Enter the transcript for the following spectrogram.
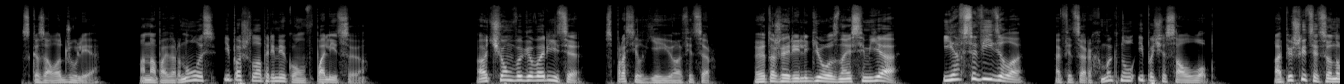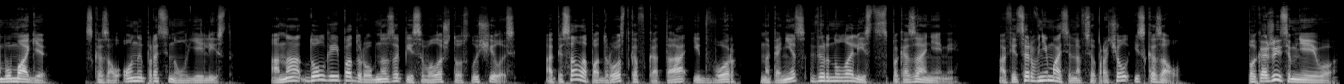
— сказала Джулия. Она повернулась и пошла прямиком в полицию. «О чем вы говорите?» — спросил ее офицер. «Это же религиозная семья!» «Я все видела!» Офицер хмыкнул и почесал лоб. «Опишите все на бумаге», — сказал он и протянул ей лист. Она долго и подробно записывала, что случилось. Описала подростков, кота и двор. Наконец, вернула лист с показаниями. Офицер внимательно все прочел и сказал. «Покажите мне его».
